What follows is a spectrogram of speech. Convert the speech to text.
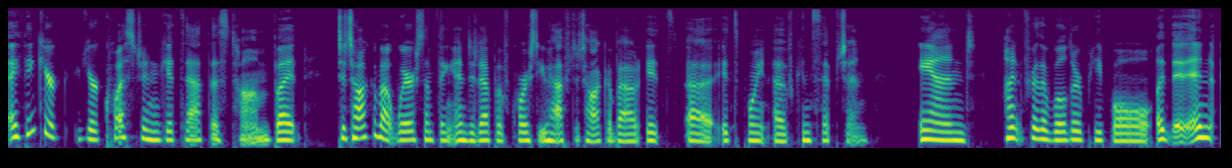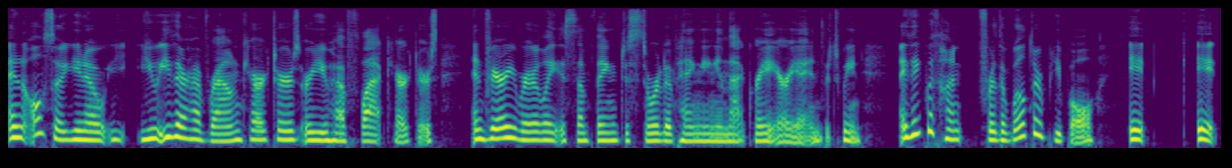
I think your your question gets at this, Tom. But to talk about where something ended up, of course, you have to talk about its uh, its point of conception, and Hunt for the wilder people and and also, you know, you either have round characters or you have flat characters, and very rarely is something just sort of hanging in that gray area in between. I think with Hunt for the wilder people it it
